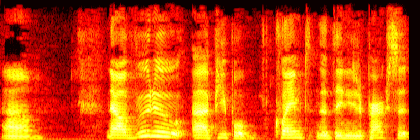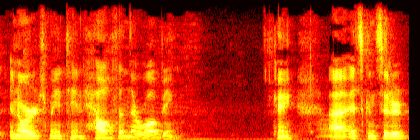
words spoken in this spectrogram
Um, now, voodoo uh, people claimed that they needed to practice it in order to maintain health and their well-being. Okay, uh, it's considered,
